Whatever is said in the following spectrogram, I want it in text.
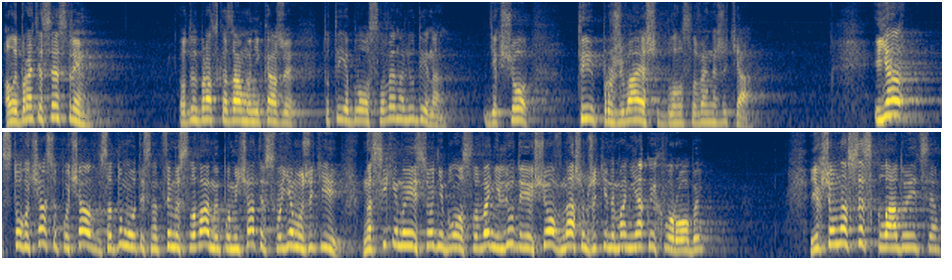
Але, браття сестри, один брат сказав мені, каже, то ти є благословена людина, якщо ти проживаєш благословене життя. І я з того часу почав задумуватись над цими словами, помічати в своєму житті, наскільки ми сьогодні благословені люди, якщо в нашому житті немає ніякої хвороби. Якщо в нас все складується,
